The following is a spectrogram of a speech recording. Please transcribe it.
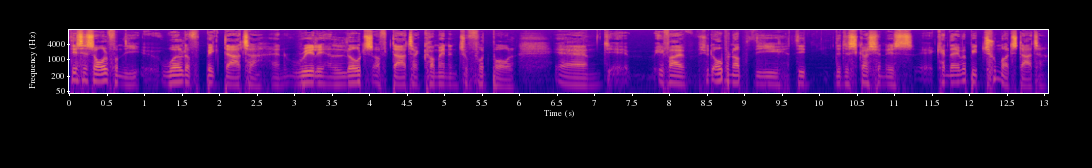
this is all from the world of big data and really loads of data coming into football. Um, if I should open up the the the discussion is can there ever be too much data?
